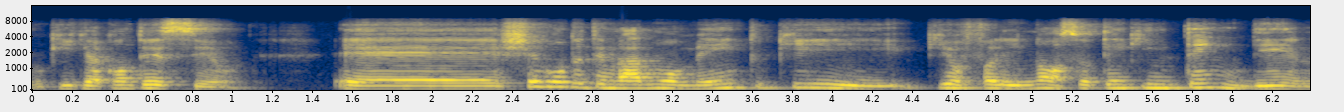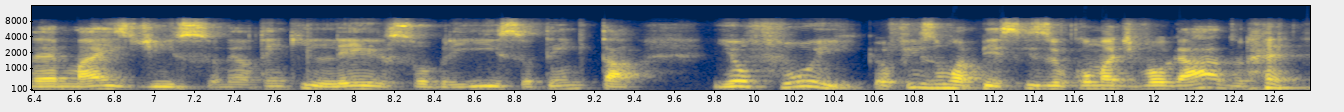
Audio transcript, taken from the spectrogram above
O que, que aconteceu? é, chegou um determinado momento que, que eu falei, nossa, eu tenho que entender né, mais disso, né, eu tenho que ler sobre isso, eu tenho que tal. E eu fui, eu fiz uma pesquisa, eu como advogado, né,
